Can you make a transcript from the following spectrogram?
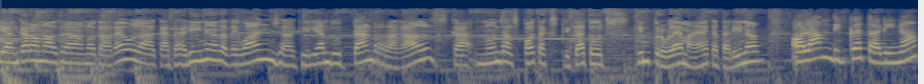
I encara una altra nota de veu, la Caterina, de 10 anys, a qui li han dut tants regals que no ens els pot explicar tots. Quin problema, eh, Caterina? Hola, em dic Caterina,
